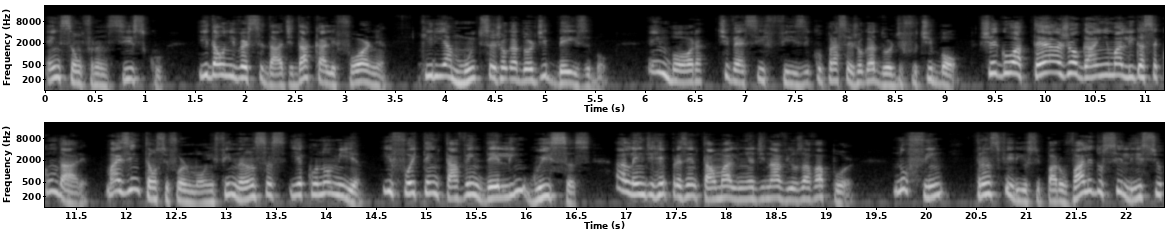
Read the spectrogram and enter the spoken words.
em São Francisco e da Universidade da Califórnia, queria muito ser jogador de beisebol, embora tivesse físico para ser jogador de futebol. Chegou até a jogar em uma liga secundária, mas então se formou em finanças e economia e foi tentar vender linguiças, além de representar uma linha de navios a vapor. No fim, transferiu-se para o Vale do Silício,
